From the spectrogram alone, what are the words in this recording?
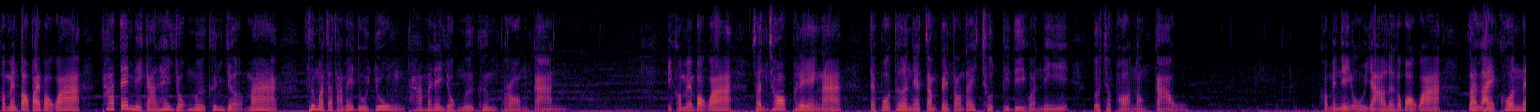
คอมเมนต์ต่อไปบอกว่า ถ้าเต้นมีการให้ยกมือขึ้นเยอะมาก ซึ่งมันจะทำให้ดูยุ่งถ้าไม่ได้ยกมือขึ้นพร้อมกัน อีกคอมเมนต์บอกว่าฉันชอบเพลงนะ แต่พวกเธอเนี่ยจำเป็นต้องได้ชุดที่ดีกว่านี้ โดยเฉพาะน้องเก่าคอมเมนต์นี้โอ้ยาวเลยเขาบอกว่าหลายๆ คนใน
